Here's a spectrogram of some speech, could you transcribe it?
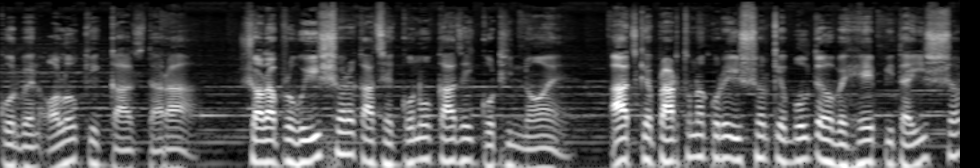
করবেন অলৌকিক কাজ দ্বারা। সদাপ্রভু ঈশ্বরের কাছে কোনো কাজই কঠিন নয়। আজকে প্রার্থনা করে ঈশ্বরকে বলতে হবে, হে পিতা ঈশ্বর,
